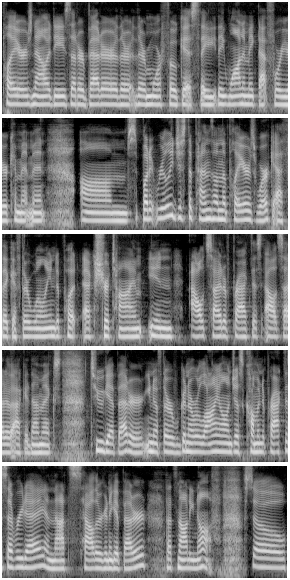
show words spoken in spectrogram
players nowadays that are better. They're they're more focused. They they want to make that four year commitment. Um, but it really just depends on the player's work ethic if they're willing to put extra time in outside of practice, outside of academics, to get better. You know, if they're going to rely on just coming to practice every day and that's how they're going to get better, that's not enough. So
